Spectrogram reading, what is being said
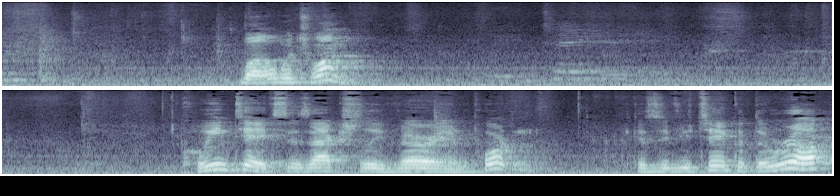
queen Well, which one? takes. Queen takes is actually very important because if you take with the rook,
